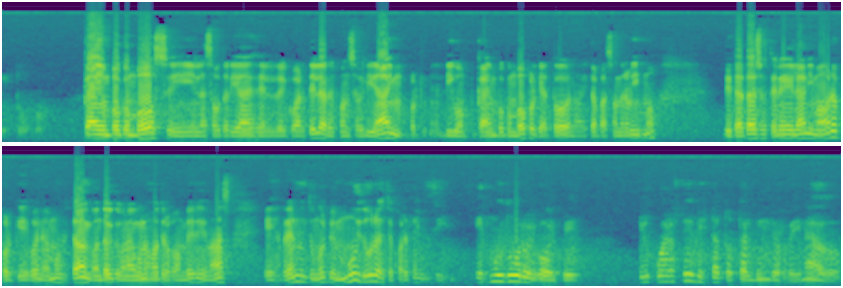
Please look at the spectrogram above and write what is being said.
estuvo. Cae un poco en vos y en las autoridades del, cuartel la responsabilidad, porque, digo, cae un poco en vos porque a todos nos está pasando lo mismo, de tratar de sostener el ánimo ahora porque, bueno, hemos estado en contacto con algunos otros bomberos y demás. Es realmente un golpe muy duro este cuartel. Sí, es muy duro el golpe. El cuartel está totalmente ordenado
